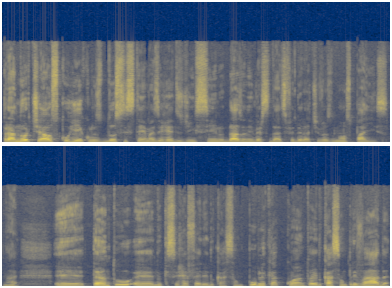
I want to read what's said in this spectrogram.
para nortear os currículos dos sistemas e redes de ensino das universidades federativas do nosso país. Né? É, tanto é, no que se refere à educação pública quanto à educação privada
